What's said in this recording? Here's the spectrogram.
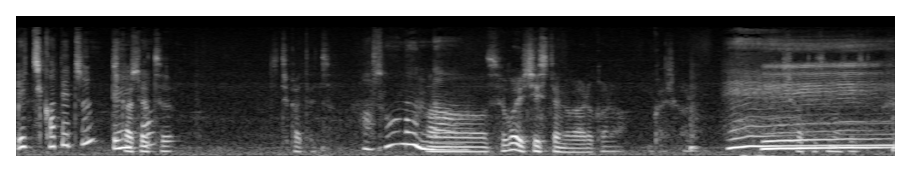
え地下鉄？地下鉄。地下鉄。あそうなんあだのすごいシステムがあるから昔から。へへえ地下鉄のシステム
